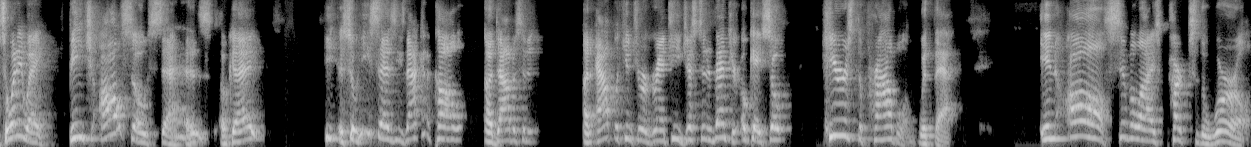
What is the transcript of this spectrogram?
So, anyway, Beach also says, okay, he, so he says he's not going to call uh, a Dabus an, an applicant or a grantee, just an inventor. Okay, so here's the problem with that. In all civilized parts of the world,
